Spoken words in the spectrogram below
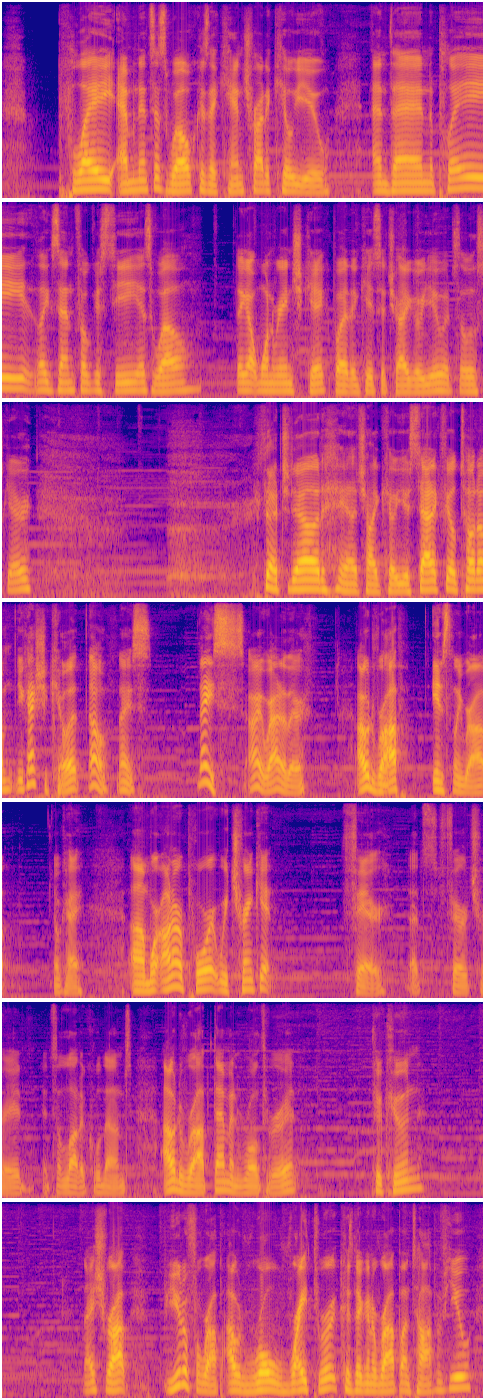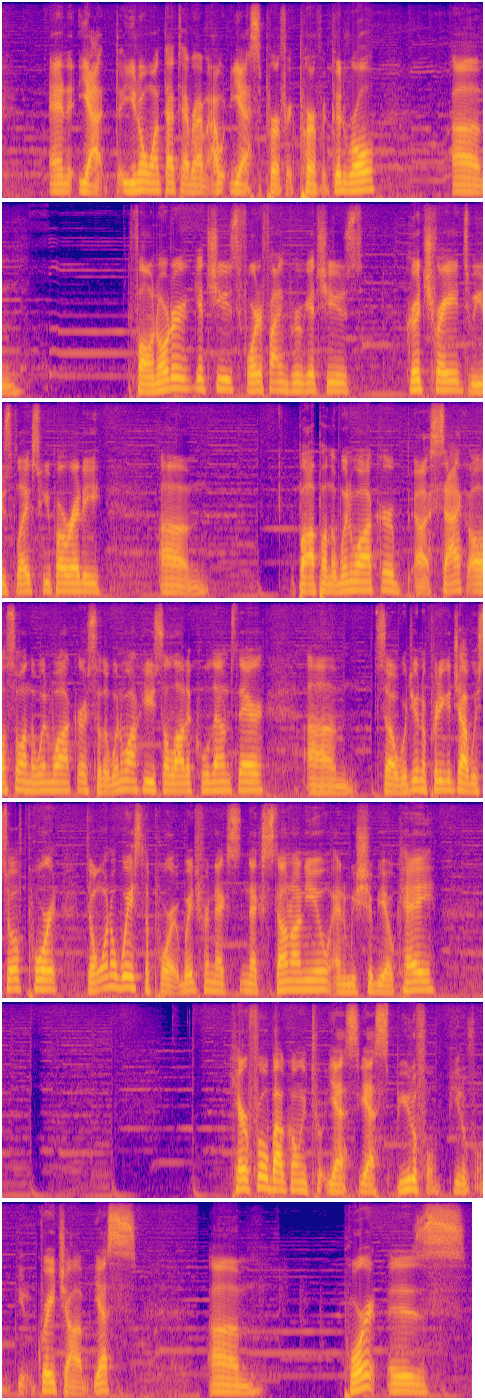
Play Eminence as well, because they can try to kill you. And then play like Zen Focus Tea as well. They got one range kick, but in case they try to go you, it's a little scary. Touch down. Yeah, try to kill you. Static Field Totem. You can actually kill it. Oh, nice. Nice. All right, we're out of there. I would ROP. Instantly ROP. Okay. Um, we're on our port. We trinket. Fair. That's fair trade. It's a lot of cooldowns. I would ROP them and roll through it. Cocoon. Nice ROP. Beautiful ROP. I would roll right through it because they're going to ROP on top of you. And yeah, you don't want that to ever happen. I, yes, perfect, perfect. Good roll. Um, Fallen Order gets used. Fortifying Brew gets used. Good trades. We used Leg Sweep already. Um, Bop on the Windwalker. Uh, Sack also on the Windwalker. So the Windwalker used a lot of cooldowns there. Um, so we're doing a pretty good job. We still have port. Don't want to waste the port. Wait for next next stun on you, and we should be okay. Careful about going to... Yes, yes. Beautiful, beautiful. Great job. Yes. Um, port is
